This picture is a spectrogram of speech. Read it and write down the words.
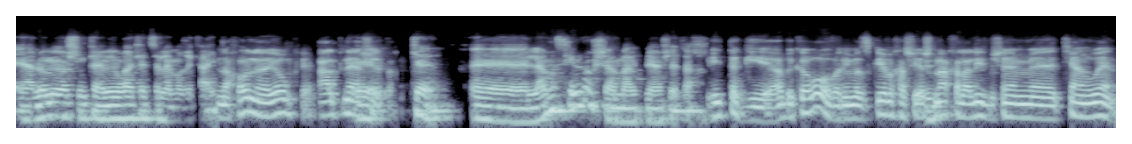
הלא מיואשים קיימים רק אצל האמריקאים. נכון להיום כן, על פני השטח. כן, Uh, למה סין לא שם על פני השטח? היא תגיע בקרוב, אני מזכיר לך שישנה mm. חללית בשם טיאן ון,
